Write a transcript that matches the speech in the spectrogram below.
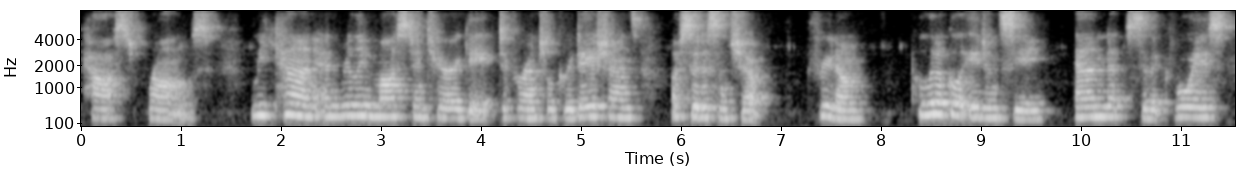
past wrongs. We can and really must interrogate differential gradations of citizenship, freedom, political agency, and civic voice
